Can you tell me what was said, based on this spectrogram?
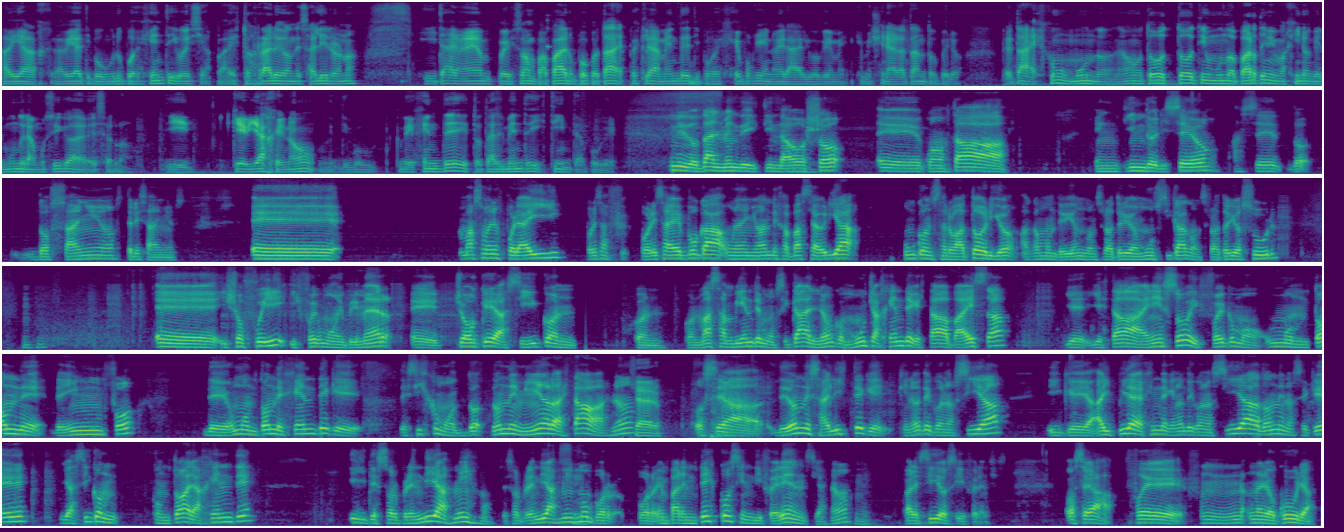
había, había tipo un grupo de gente y vos decías, pa, esto es raro de dónde salieron, ¿no? Y tal, me había empezado a empapar un poco, tal, después claramente tipo dejé porque no era algo que me, que me llenara tanto, pero, pero tal, es como un mundo, ¿no? Todo, todo tiene un mundo aparte y me imagino que el mundo de la música debe serlo. Y qué viaje, ¿no? Tipo, de gente totalmente distinta, porque... Gente totalmente distinta, vos. Yo, eh, cuando estaba en quinto liceo, hace dos años, tres años, eh, más o menos por ahí, por esa, por esa época, un año antes capaz se abría un conservatorio, acá en Montevideo, un conservatorio de música, Conservatorio Sur. Eh, y yo fui y fue como mi primer eh, choque así con, con, más ambiente musical, ¿no? Con mucha gente que estaba para esa y, estaba en eso y fue como un montón de, de, info, de un montón de gente que decís como, ¿dónde mierda estabas, no? Claro. O sea, ¿de dónde saliste que, no te conocía? Y que hay pila de gente que no te conocía, dónde no sé qué, y así con, toda la gente. Y te sorprendías mismo, te sorprendías mismo por, por, en parentescos y en diferencias, ¿no? Parecidos y diferencias. O sea, fue, una locura.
